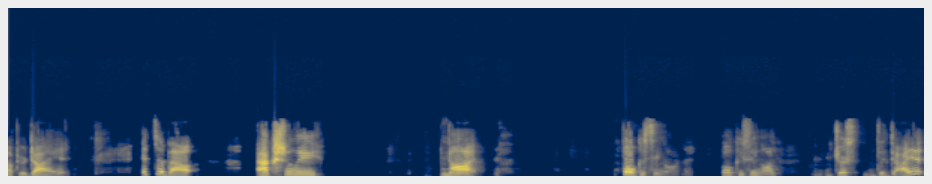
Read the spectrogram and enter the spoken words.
up your diet. It's about actually not focusing on it. Focusing on just the diet,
